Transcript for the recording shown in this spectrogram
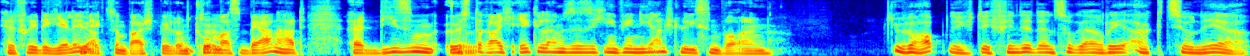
Elfriede Jelinek ja. zum Beispiel und Thomas Bernhard. Äh, diesem Österreich-Ekel haben sie sich irgendwie nie anschließen wollen. Überhaupt nicht. Ich finde den sogar reaktionär.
